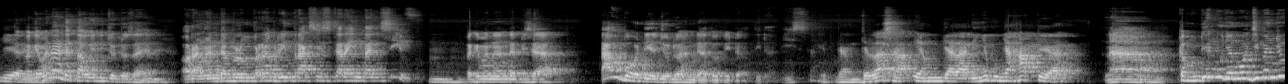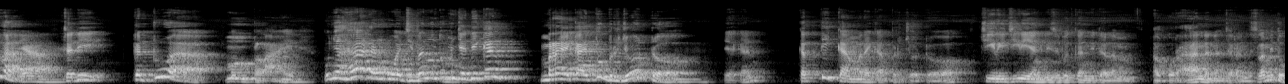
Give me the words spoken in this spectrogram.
Iya, Bagaimana Anda tahu ini jodoh saya? Orang Anda belum pernah berinteraksi secara intensif. Hmm. Bagaimana Anda bisa tahu bahwa dia jodoh Anda atau tidak? Tidak bisa. gitu. Dan jelas yang menjalaninya punya hak ya. Nah, kemudian punya kewajiban juga. Ya. Jadi kedua mempelai punya hak dan kewajiban untuk menjadikan mereka itu berjodoh, ya kan? Ketika mereka berjodoh, ciri-ciri yang disebutkan di dalam Al-Qur'an dan ajaran Islam itu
